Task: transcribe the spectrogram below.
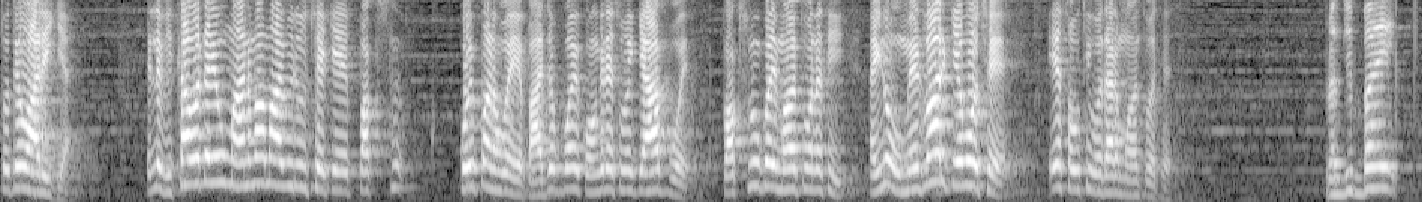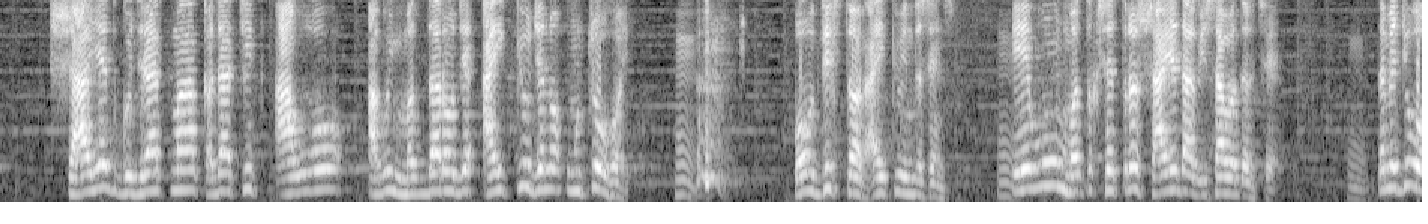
તો તેઓ હારી ગયા. એટલે વિસાવદર એવું માનવામાં આવી રહ્યું છે કે પક્ષ કોઈ પણ હોય ભાજપ હોય કોંગ્રેસ હોય કે આપ હોય પક્ષનું કોઈ મહત્વ નથી. અહીંનો ઉમેદવાર કેવો છે એ સૌથી વધારે મહત્વ છે. પ્રદીપભાઈ શાયદ ગુજરાતમાં કદાચિત આવો આવી મતદારો જે આઈક્યુ જેનો ઊંચો હોય બૌદ્ધિક સ્તર આઈક્યુ ઇન ધ સેન્સ એવું મતક્ષેત્ર શાયદ આ વિસાવદર છે. તમે જુઓ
